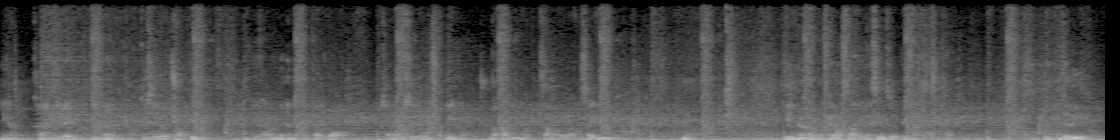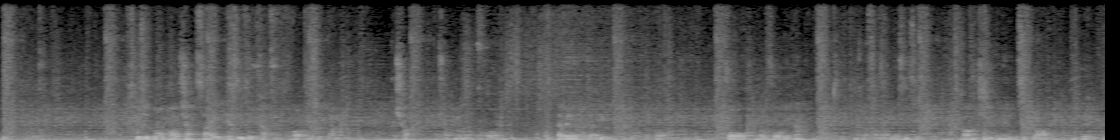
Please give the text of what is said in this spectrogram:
เนี่ยข้างนี้เป็นอินเนอร์ที่ใช้ในช้อปปิ้งหรือถ้าไม่ถนัดสนใจก็สามารถซื้อในช้อปปิ้งราคาดีมากสามร้อยบาทใส่ดีอินเนอร์ให้เราใส่และสิ้นสุดได้ง่ายครับมันจะลื่นรู้สึกว่าพอชัดใส่และสิ้นสุดครับก็รู้สึกว่ามันกระชับกระชับมากแล้วก็แต่เป็นอาจจะลื่แล้วก็โฟล์โนโฟล์นี่นะ นะครับสำหรับและสิ้นสุดตอนขี่ไม่รู้สึกร้อนเลยครับเพื่อนๆ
